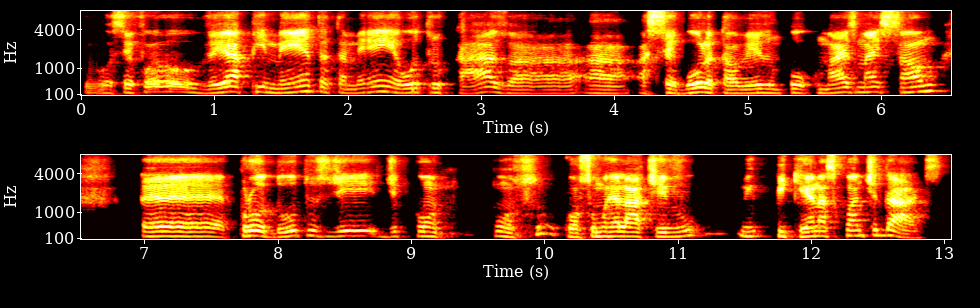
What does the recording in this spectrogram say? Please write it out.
Se você for ver a pimenta também, é outro caso, a, a, a cebola talvez um pouco mais, mas são é, produtos de, de consumo relativo em pequenas quantidades.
